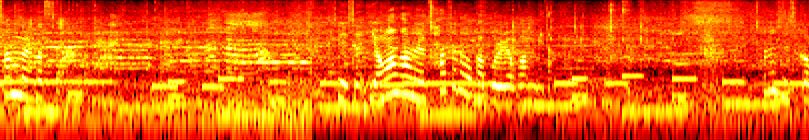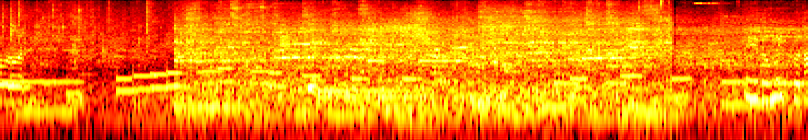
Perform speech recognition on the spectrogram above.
선물 샀어요. 이제 영화관을 찾으러 가보려고 합니다. 찾을 수 있을까 모르겠네. 여기 너무 이쁘다.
